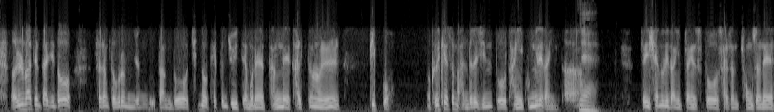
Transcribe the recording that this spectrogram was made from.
얼마 전까지도 세상 더불어민주당도 친노 패권주의 때문에 당내 갈등을 빚고 어, 그렇게 해서 만들어진 또 당이 국민의당입니다. 네. 저희 새누리당 입장에서도 살선 총선에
